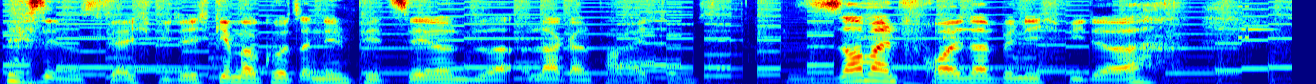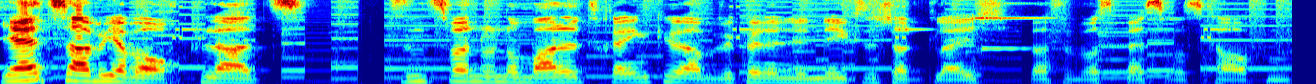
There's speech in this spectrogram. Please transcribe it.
Wir sehen uns gleich wieder. Ich gehe mal kurz an den PC und lager ein paar Items. So, mein Freund, da bin ich wieder. Jetzt habe ich aber auch Platz. Das sind zwar nur normale Tränke, aber wir können in der nächsten Stadt gleich dafür was Besseres kaufen.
